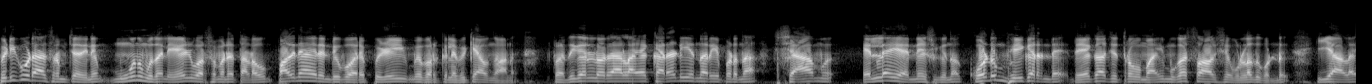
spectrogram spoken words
പിടികൂടാൻ ശ്രമിച്ചതിന് മൂന്ന് മുതൽ ഏഴ് വർഷം വരെ തടവും പതിനായിരം രൂപ വരെ പിഴയും ഇവർക്ക് ലഭിക്കാവുന്നതാണ്. പ്രതികളിൽ ഒരാളായ കരടി എന്നറിയപ്പെടുന്ന ശ്യാം എൽ ഐ അന്വേഷിക്കുന്ന കൊടും ഭീകരന്റെ രേഖാചിത്രവുമായി മുഖസാക്ഷ്യം ഉള്ളതുകൊണ്ട് ഇയാളെ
